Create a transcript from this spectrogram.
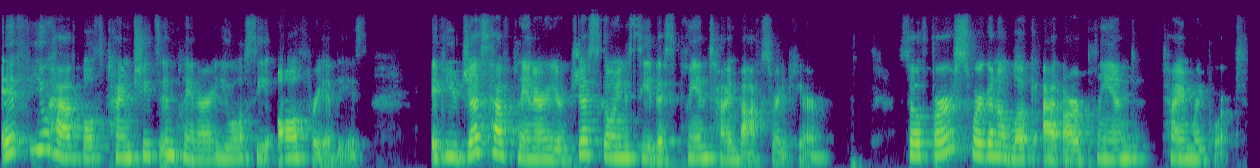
If you have both timesheets and planner, you will see all three of these. If you just have planner, you're just going to see this plan time box right here. So first, we're going to look at our planned time report.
